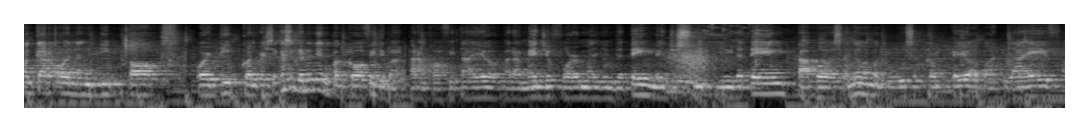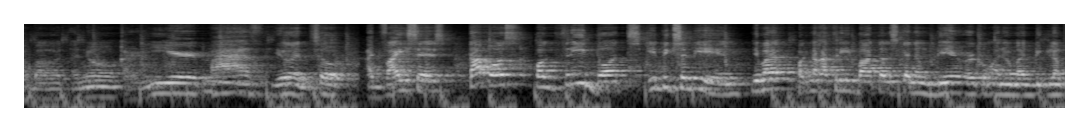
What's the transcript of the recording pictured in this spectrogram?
magkaroon ng deep talks or deep conversation. Kasi ganun yun pag coffee, di ba? Parang coffee tayo, parang medyo formal yung dating, medyo sweet yung dating. Tapos, ano, mag-uusap ka- kayo about life, about, ano, career, path, yun. So, advices. Tapos, pag three bots, ibig sabihin, di ba, pag naka three bottles ka ng beer or kung ano man, biglang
